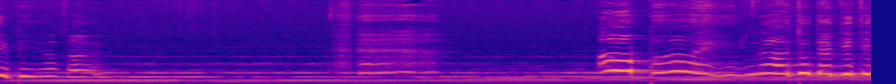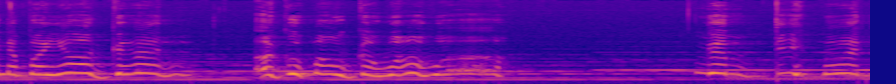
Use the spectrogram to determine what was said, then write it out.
ti biyag. Apay, nga dagiti nabayagan. Agumaw gawawa. Ngam di man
